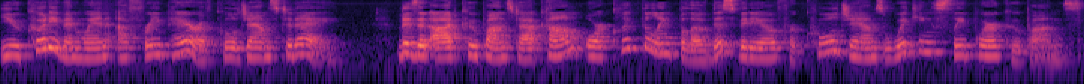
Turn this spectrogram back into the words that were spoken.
You could even win a free pair of Cool Jams today. Visit oddcoupons.com or click the link below this video for Cool Jams Wicking Sleepwear coupons.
